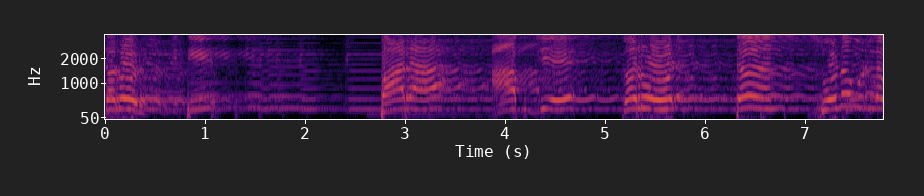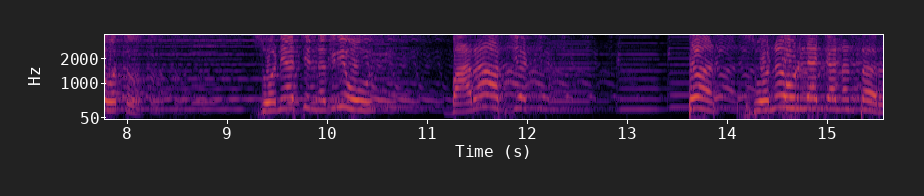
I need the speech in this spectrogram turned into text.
करोड किती? बारा आबजे करोड टन सोनं उरलं होतं. सोन्याची नगरी होऊन बारा अब्ज टन सोनं उरल्याच्या नंतर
